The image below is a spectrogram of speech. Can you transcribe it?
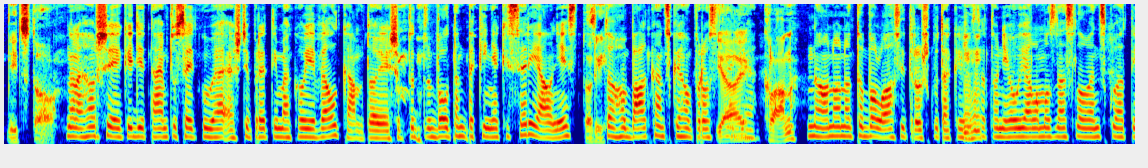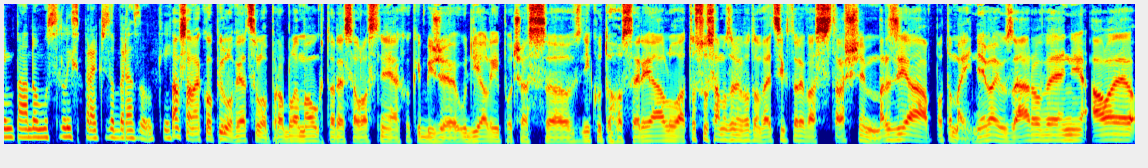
nič z toho. No najhoršie je, keď je Time to say goodbye ešte predtým, ako je Welcome. To je, však to, to bol tam taký nejaký seriál, nie? Z Ktorý? toho balkánskeho prostredia. Ja, klan? No, no, no, to bolo asi trošku také, mm-hmm. že mhm. sa to neujalo moc na Slovensku a tým pádom museli sprať z obrazovky. Tam sa nakopilo viacelo problémov, ktoré sa vlastne ako keby že udiali počas e, vzniku toho seriálu a to sú samozrejme potom veci, ktoré vás strašne mrzia a potom aj hnevajú zároveň, ale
